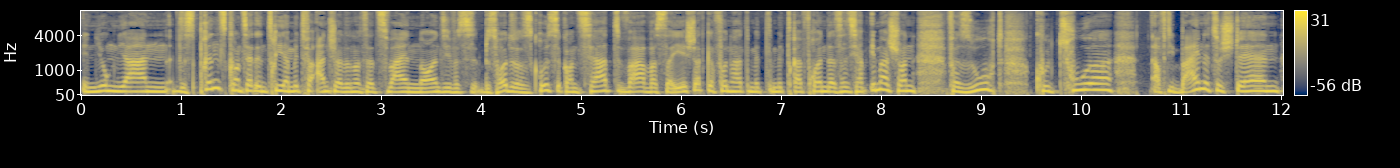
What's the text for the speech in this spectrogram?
in jungen Jahren das Prinzkonzert in Trier mitveranstaltet 1992, was bis heute das größte Konzert war, was da je stattgefunden hat mit, mit drei Freunden. Das heißt, ich habe immer schon versucht, Kultur auf die Beine zu stellen,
